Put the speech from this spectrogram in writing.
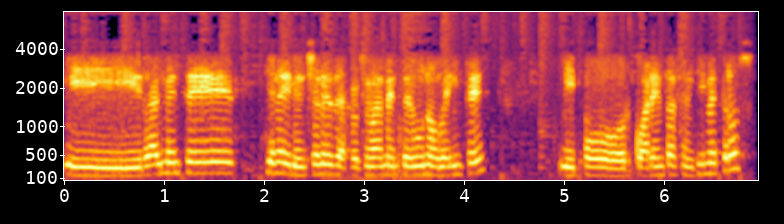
y realmente tiene dimensiones de aproximadamente 1,20 y por 40 centímetros.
